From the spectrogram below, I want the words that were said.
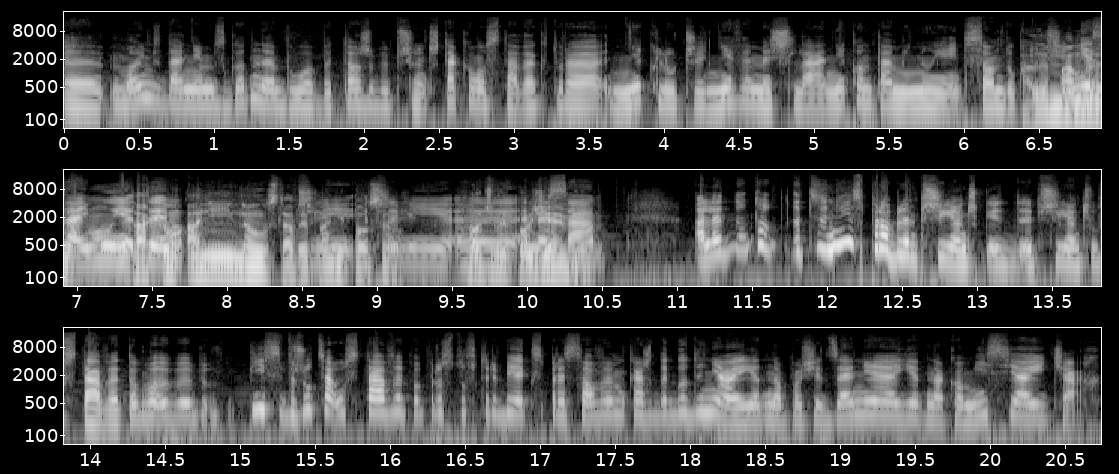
Y, Moim zdaniem zgodne byłoby to, żeby przyjąć taką ustawę, która nie kluczy, nie wymyśla, nie kontaminuje sądu, który Ale się mamy nie zajmuje taką, tym. a nie inną ustawę, czyli, pani poseł. Czyli, e, Chodźmy po ziemi. Ale no to, to nie jest problem przyjąć, przyjąć ustawę. To PiS wrzuca ustawy po prostu w trybie ekspresowym każdego dnia. Jedno posiedzenie, jedna komisja i ciach.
